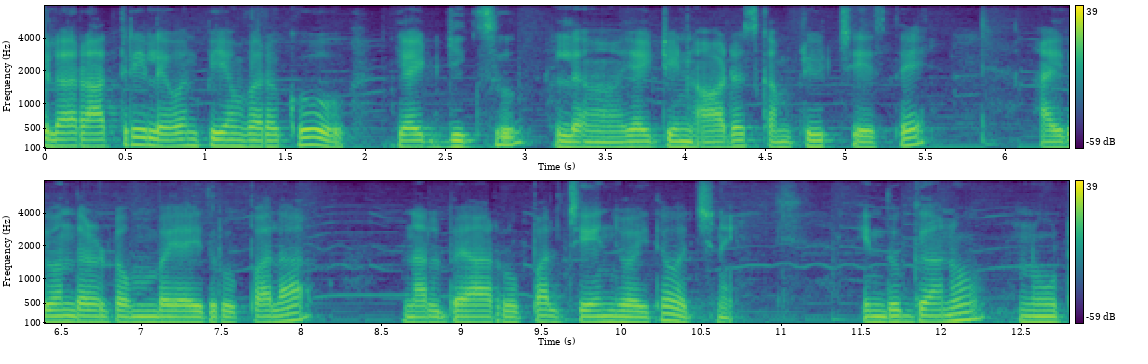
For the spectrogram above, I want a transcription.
ఇలా రాత్రి లెవెన్ పిఎం వరకు eight gigs eighteen orders complete చేస్తే ఐదు వందల తొంభై ఐదు రూపాయల నలభై ఆరు రూపాయలు చేంజ్ అయితే వచ్చినాయి. ఇందుకు గాను నూట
